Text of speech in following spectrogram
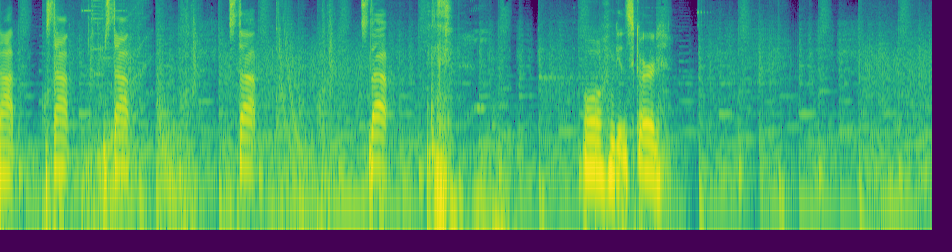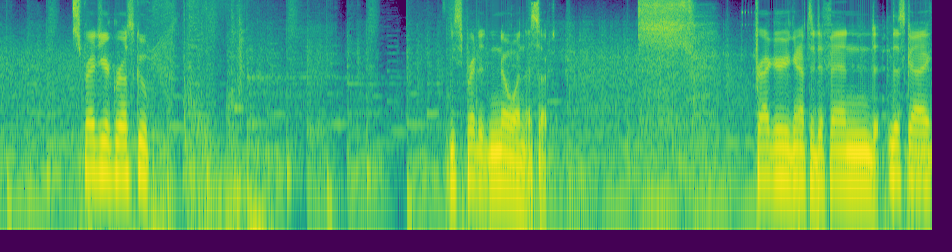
Stop. Stop. Stop. Stop. Stop. oh, I'm getting scared. Spread your gross goop. You spread it no one, that sucked. Fragger, you're gonna have to defend this guy.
